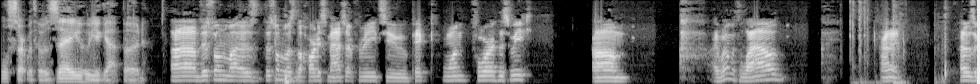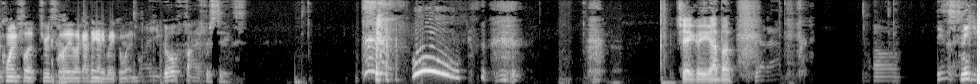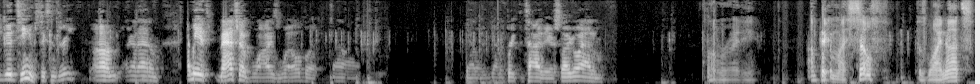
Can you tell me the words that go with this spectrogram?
We'll start with Jose. Who you got, bud? Um, this one was this one was the hardest matchup for me to pick one for this week. Um, I went with Lau. I that was a coin flip. Truthfully, like I think anybody could win. Why you go five for six? Woo! Jake, who you got, bud? Um, he's a sneaky good team, six and three. Um, I got Adam. I mean, it's matchup wise, well, but uh, gotta gotta break the tie there. So I go Adam. Alrighty. I'm picking myself because why not?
